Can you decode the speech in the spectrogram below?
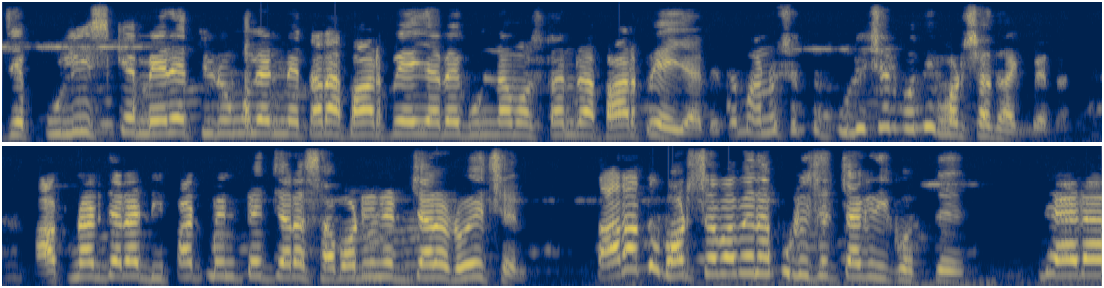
যে পুলিশকে মেরে তৃণমূলের নেতারা পার পেয়ে যাবে গুন্ডামস্তানরা পার পেয়ে যাবে তো মানুষের তো পুলিশের প্রতি ভরসা থাকবে না। আপনার যারা ডিপার্টমেন্টের যারা সাবঅর্ডিনেট যারা রয়েছেন তারা তো ভরসা পাবে না পুলিশের চাকরি করতে। যে একটা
